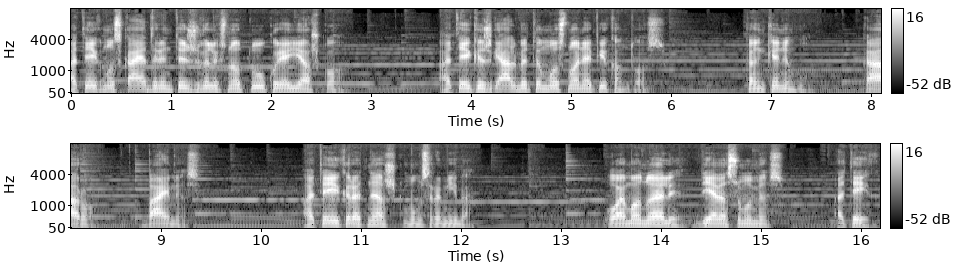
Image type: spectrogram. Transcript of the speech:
ateik nuskaidrinti žvilgsnio tų, kurie ieško, ateik išgelbėti mus nuo nepykantos, kankinimų, karo, baimės, ateik ir atnešk mums ramybę. O Emanueli, Dieve su mumis, ateik.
